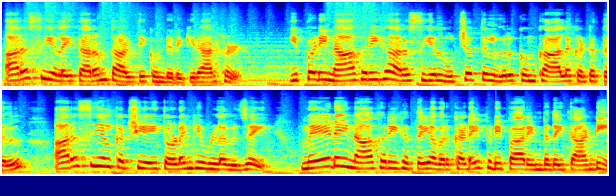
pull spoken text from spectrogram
அரசியலை தரம் தாழ்த்தி கொண்டிருக்கிறார்கள். இப்படி நாகரிக அரசியல் உச்சத்தில் இருக்கும் காலகட்டத்தில் அரசியல் கட்சியை தொடங்கியுள்ள விஜய் மேடை நாகரிகத்தை அவர் கடைபிடிப்பார் என்பதை தாண்டி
